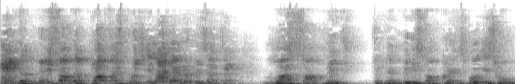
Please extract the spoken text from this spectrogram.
and the ministry of the prophets, which Elijah represented, must submit to the ministry of grace. Who is who?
